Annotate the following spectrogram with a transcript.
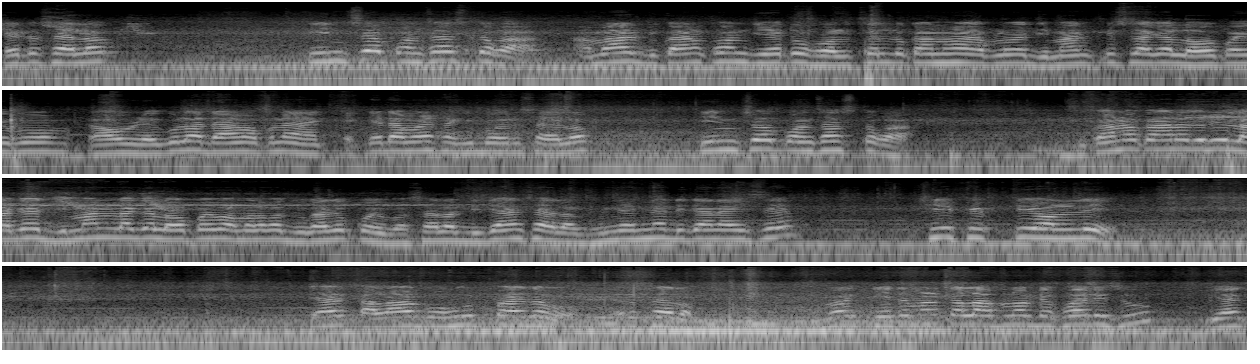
সেইটো চাই লওক। তিনিশ পঞ্চাছ টকা। আমাৰ দোকানখন যিহেতু হ'লচেল দোকান হয়, আপোনালোকে যিমান পিচ লাগে ল'ব পাৰিব। আৰু ৰেগুলাৰ দাম আপোনাৰ একে দামৰে থাকিব, এইটো চাই লওক। তিনিশ পঞ্চাছ টকা। দোকানৰ কাৰণে যদি লাগে, যিমান লাগে ল'ব পাৰিব, আমাৰ যোগাযোগ কৰিব। চাই লওক ডিজাইন চাই লওক ধুনীয়া ধুনীয়া ডিজাইন আহিছে। থ্ৰী ফিফটি অনলি ইয়াৰ কালাৰ বহুত পাই যাব। এইটো চাই লওক মই কেইটামান কালাৰ আপোনাক দেখুৱাই দিছোঁ। ইয়াত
